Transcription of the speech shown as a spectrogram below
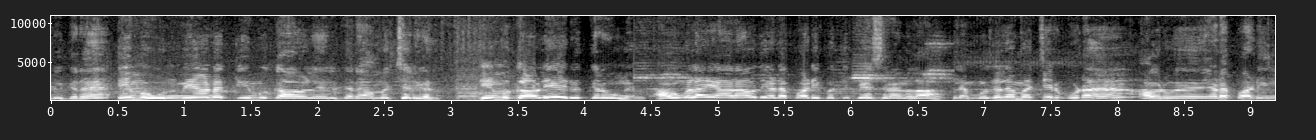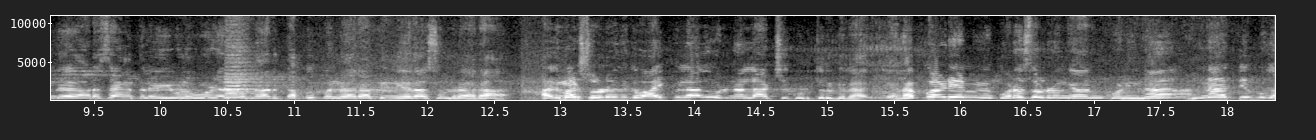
இருக்கிற திமுக உண்மையான திமுகவில் இருக்கிற அமைச்சர்கள் திமுகவிலேயே இருக்கிறவங்க அவங்களாம் யாராவது எடப்பாடி பத்தி பேசுறாங்களா? இல்ல முதலமைச்சர் கூட அவர் எடப்பாடி இந்த அரசாங்கத்துல இவ்வளவு ஊழல் பண்ணாரு தப்பு பண்ணாரு அப்படின்னு ஏதாவது சொல்றாரா? அது மாதிரி சொல்றதுக்கு வாய்ப்பு இல்லாத ஒரு நல்ல ஆட்சி கொடுத்துருக்கிறாரு. எடப்பாடி என்ன குறை சொல்றவங்க யாருன்னு போனீங்கன்னா அதிமுக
